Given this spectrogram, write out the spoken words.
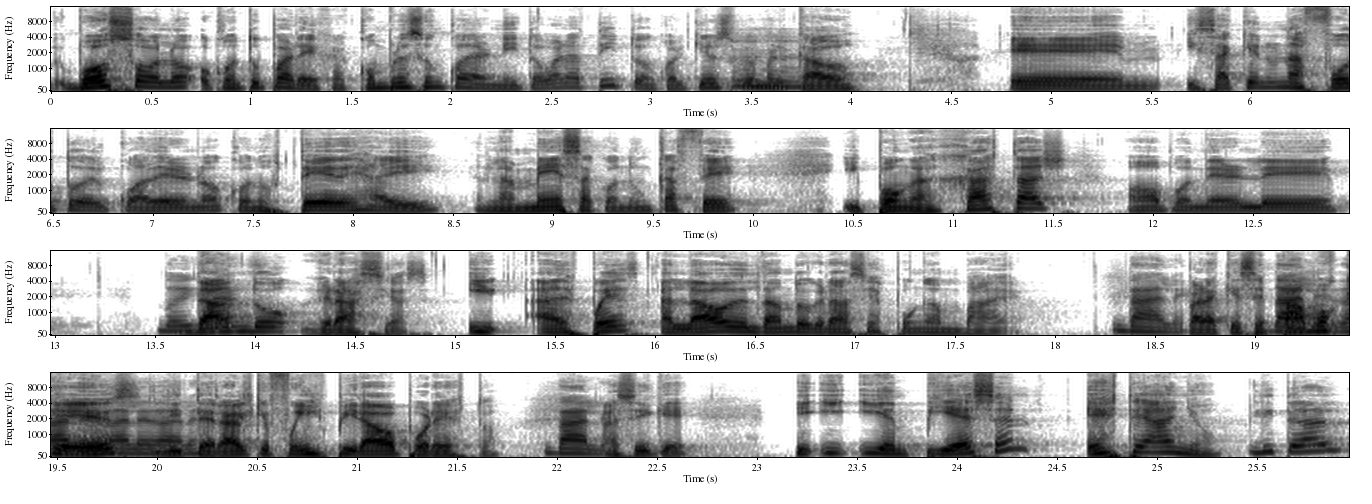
vos solo o con tu pareja, cómprense un cuadernito baratito en cualquier supermercado eh, y saquen una foto del cuaderno con ustedes ahí en la mesa con un café y pongan hashtag, vamos a ponerle doy dando gracias. Y ah, después, al lado del dando gracias, pongan bye. Dale. Para que sepamos dale, que es dale. literal que fue inspirado por esto. Dale. Así que, y, y- y empiecen este año, literal.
